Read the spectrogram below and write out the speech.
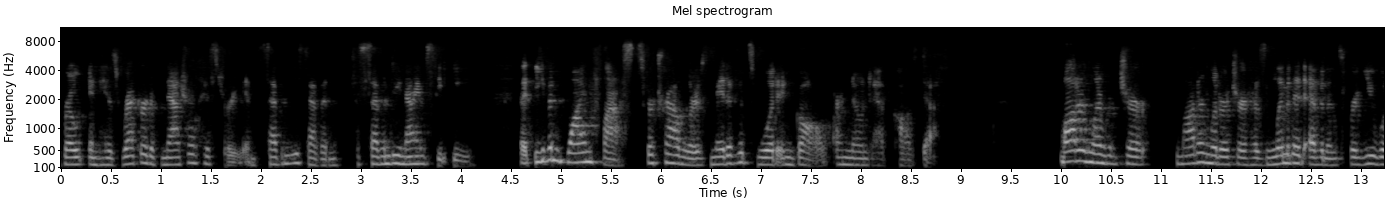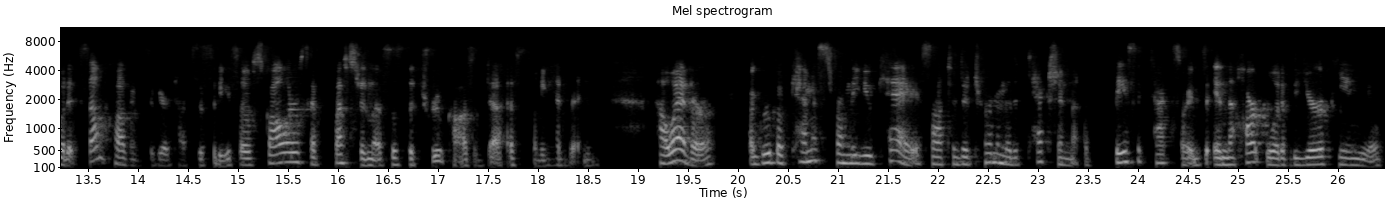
wrote in his record of natural history in 77 to 79 CE that even wine flasks for travelers made of its wood in Gaul are known to have caused death. Modern literature, modern literature has limited evidence for yew wood itself causing severe toxicity, so scholars have questioned this as the true cause of death, as Pliny had written. However, a group of chemists from the UK sought to determine the detection of basic taxoids in the heartwood of the European yew,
